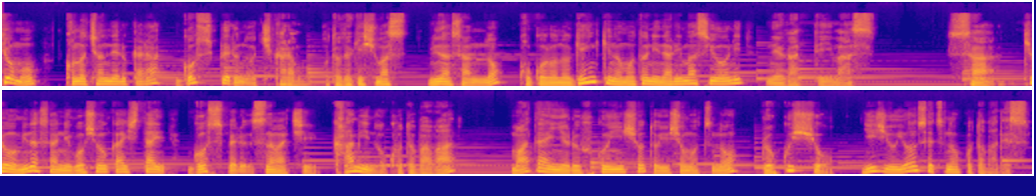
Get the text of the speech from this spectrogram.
今日もこのチャンネルからゴスペルの力をお届けします。皆さんの心の元気のもとになりますように願っています。さあ、今日皆さんにご紹介したいゴスペル、すなわち神の言葉は、マタイによる福音書という書物の6章24節の言葉です。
